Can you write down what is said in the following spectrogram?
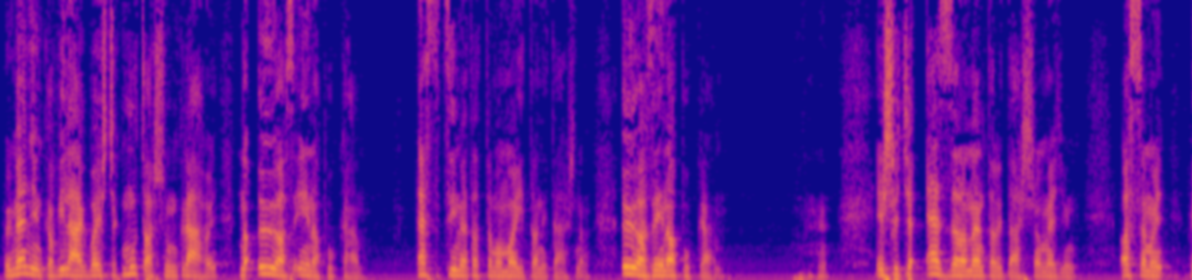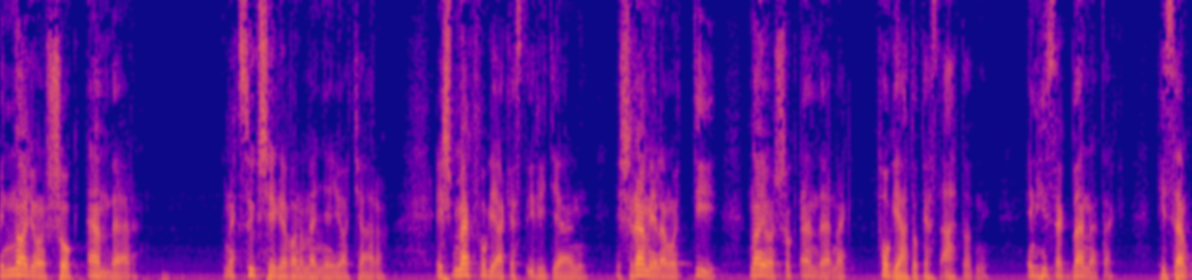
Hogy menjünk a világba, és csak mutassunk rá, hogy na ő az én apukám. Ezt a címet adtam a mai tanításnak. Ő az én apukám. És hogyha ezzel a mentalitással megyünk, azt hiszem, hogy, hogy nagyon sok embernek szüksége van a mennyei atyára. És meg fogják ezt irigyelni. És remélem, hogy ti nagyon sok embernek fogjátok ezt átadni. Én hiszek bennetek. Hiszem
